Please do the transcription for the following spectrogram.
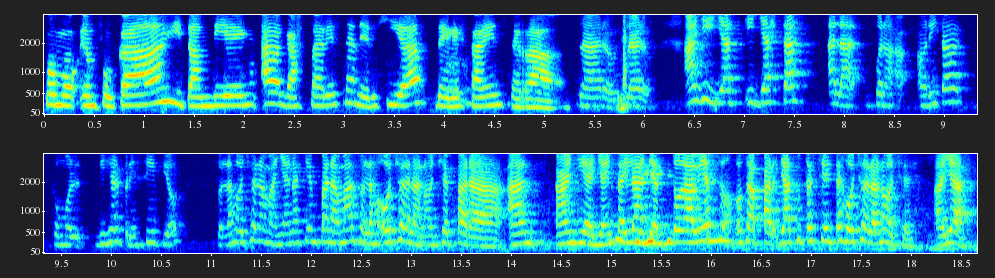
como enfocadas y también a gastar esa energía del estar encerradas. Claro, claro. Angie, ya, y ya estás a la, bueno, ahorita, como dije al principio, son las 8 de la mañana aquí en Panamá, son las 8 de la noche para An- Angie allá en Tailandia. Todavía son, o sea, ya tú te sientes 8 de la noche, allá.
